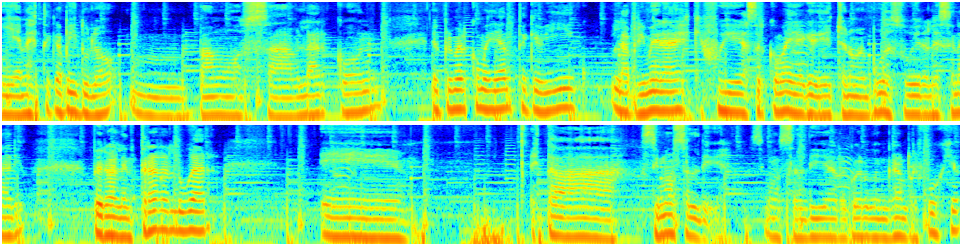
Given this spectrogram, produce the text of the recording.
Y en este capítulo mm, vamos a hablar con el primer comediante que vi la primera vez que fui a hacer comedia, que de hecho no me pude subir al escenario, pero al entrar al lugar eh, estaba Simón Saldivia. Simón Saldivia, recuerdo, en Gran Refugio.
